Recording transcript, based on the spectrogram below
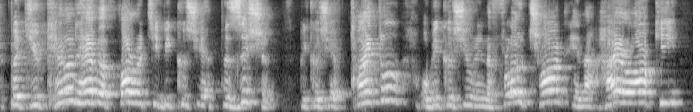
But you cannot have authority because you have position, because you have title, or because you're in a flow chart, in a hierarchy,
